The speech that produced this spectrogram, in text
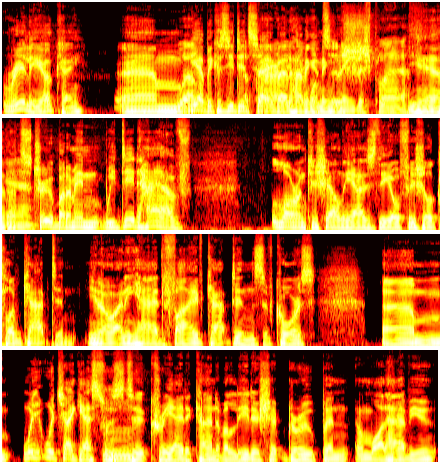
Really? Okay. Um, Well, yeah, because he did say about having an want an English, English player. Yeah, that's Yeah. true. But I mean, we did have Laurent Koscielny as the official club captain, you know, and he had five captains, of course, um, which I guess was Mm. to create a kind of a leadership group and, and what have you.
